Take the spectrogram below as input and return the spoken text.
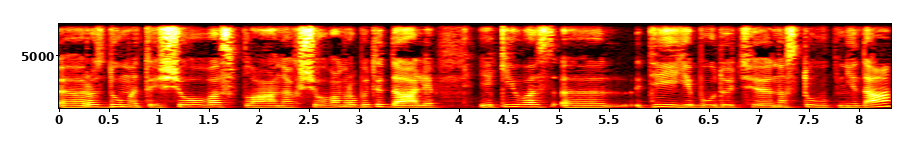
роздумати, що у вас в планах, що вам робити далі, які у вас дії будуть наступні. Да?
